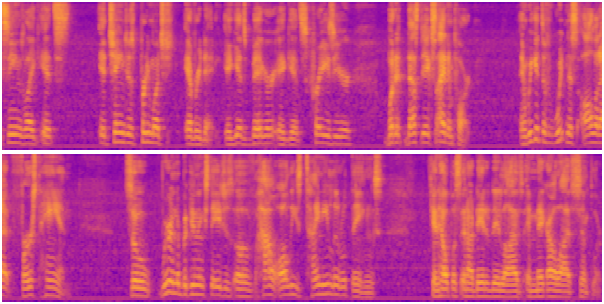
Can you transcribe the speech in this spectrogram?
seems like it's it changes pretty much every day. It gets bigger, it gets crazier, but it, that's the exciting part. And we get to witness all of that firsthand. So we're in the beginning stages of how all these tiny little things can help us in our day to day lives and make our lives simpler.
